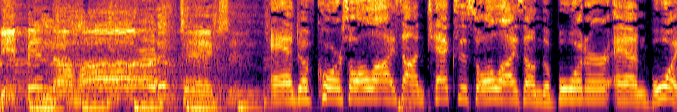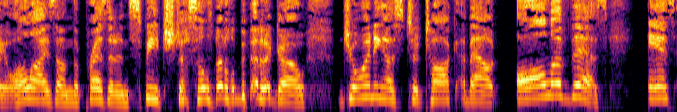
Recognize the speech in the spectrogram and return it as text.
deep in the heart of Texas. And of course, all eyes on Texas, all eyes on the border, and boy, all eyes on the president's speech just a little bit ago. Joining us to talk about all of this is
